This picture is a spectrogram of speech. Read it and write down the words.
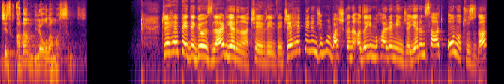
siz adam bile olamazsınız. CHP'de gözler yarına çevrildi. CHP'nin Cumhurbaşkanı adayı Muharrem İnce yarın saat 10.30'da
